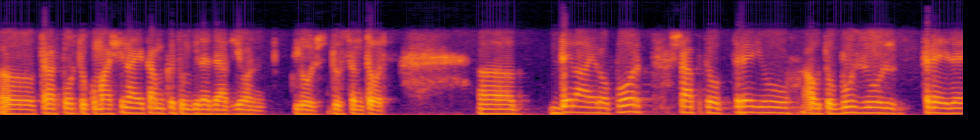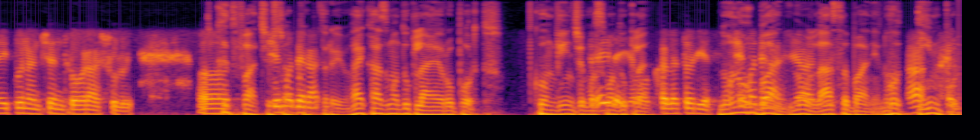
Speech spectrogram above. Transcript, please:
uh, transportul cu mașina e cam cât un bilet de avion Cluj dus întors. Uh, de la aeroport, 783 autobuzul, 3 lei până în centrul orașului. Uh, Cât face ce mă dera- 783 Hai că azi mă duc la aeroport. Convinge-mă să Trei mă lei duc e o la... călătorie. Nu, Ce nu, mă bani, deranjează? nu, lasă banii, nu, Ah. timpul.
